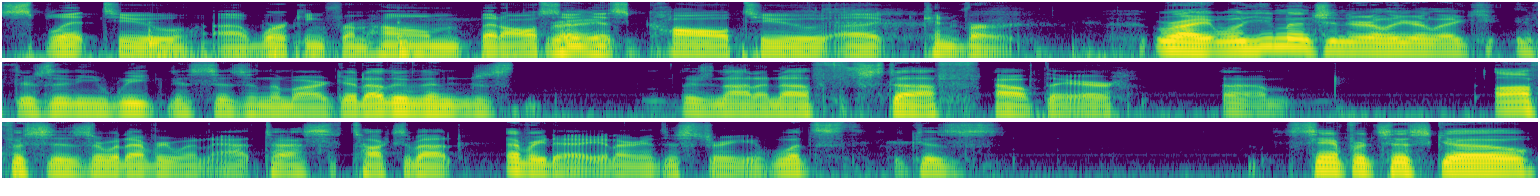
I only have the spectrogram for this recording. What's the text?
split to uh, working from home, but also Right. this call to uh, convert? right well you mentioned earlier like if there's any weaknesses in the market other than just there's not enough stuff out there um, offices are what everyone at talks, talks about every day in our industry what's because san francisco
